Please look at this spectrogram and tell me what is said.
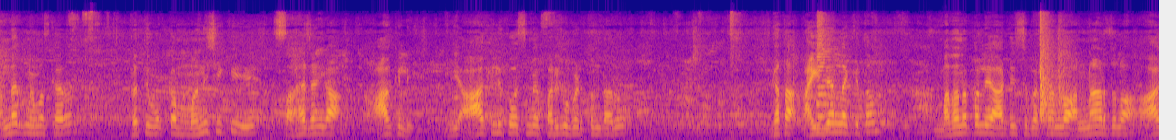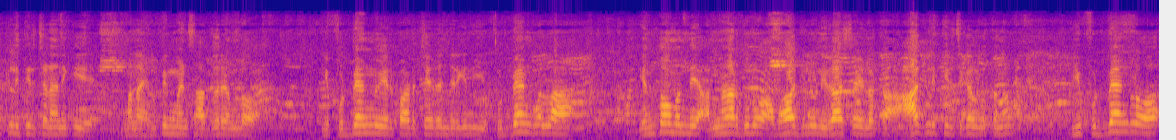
అందరికి నమస్కారం. ప్రతి ఒక్క మనిషికి సహజంగా ఆకలి. ఈ ఆకలి కోసమే పరుగు పెడుతుంటారు. గత ఐదేళ్ళ క్రితం మదనపల్లి ఆర్టీసీ బస్టాండ్లో అన్నార్థుల ఆకలి తీర్చడానికి మన హెల్పింగ్ మైండ్స్ ఆధ్వర్యంలో ఈ ఫుడ్ బ్యాంక్ను ఏర్పాటు చేయడం జరిగింది. ఈ ఫుడ్ బ్యాంక్ వల్ల ఎంతోమంది అన్నార్థులు అభాగ్యులు నిరాశ్రయుల యొక్క ఆకలి తీర్చగలుగుతున్నాం. ఈ ఫుడ్ బ్యాంక్లో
